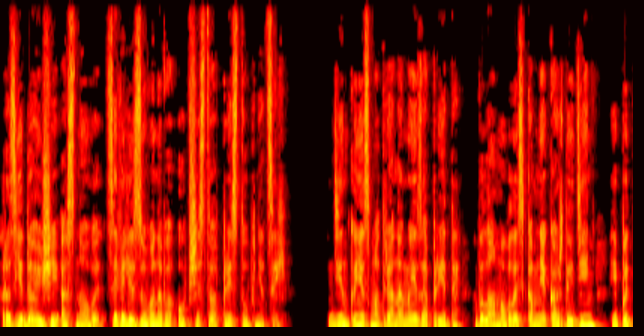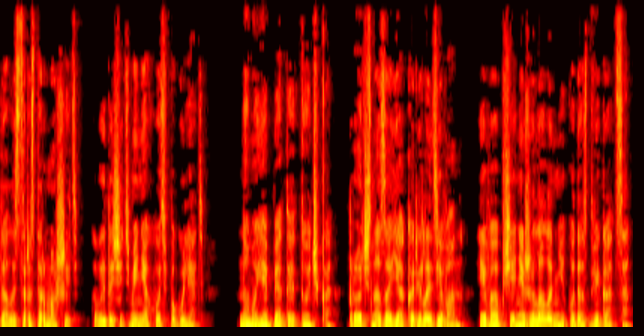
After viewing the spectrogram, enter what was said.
разъедающей основы цивилизованного общества преступницей. Динка, несмотря на мои запреты, выламывалась ко мне каждый день и пыталась растормошить, вытащить меня хоть погулять. Но моя пятая точка прочно заякорила диван и вообще не желала никуда сдвигаться.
